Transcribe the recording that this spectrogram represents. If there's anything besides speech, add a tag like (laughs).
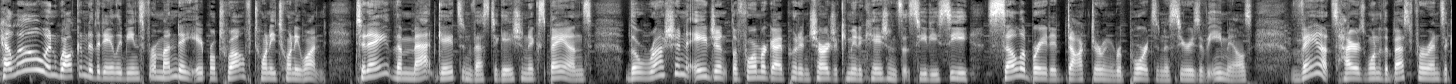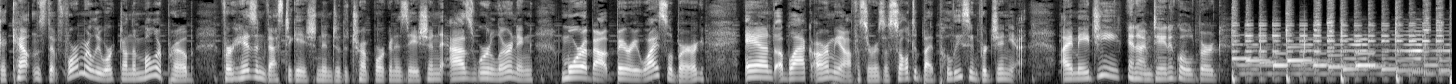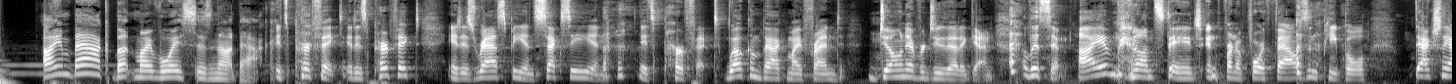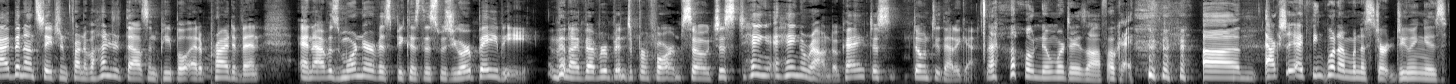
Hello and welcome to the Daily Beans for Monday, April 12th, 2021. Today, the Matt Gaetz investigation expands. The Russian agent, the former guy put in charge of communications at CDC, celebrated doctoring reports in a series of emails. Vance hires one of the best forensic accountants that formerly worked on the Mueller probe for his investigation into the Trump organization, as we're learning more about Barry Weisselberg. And a black army officer is assaulted by police in Virginia. I'm AG. And I'm Dana Goldberg. I am back, but my voice is not back. It's perfect. It is perfect. It is raspy and sexy, and (laughs) it's perfect. Welcome back, my friend. Don't ever do that again. Listen, I have been on stage in front of 4,000 (laughs) people. Actually, I've been on stage in front of 100,000 people at a Pride event, and I was more nervous because this was your baby than I've ever been to perform. So just hang hang around, okay? Just don't do that again. (laughs) oh, no more days off. Okay. um, actually, I think what I'm going to start doing is,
